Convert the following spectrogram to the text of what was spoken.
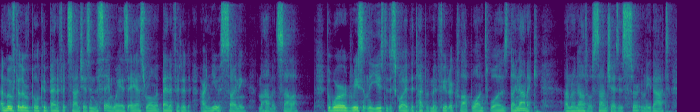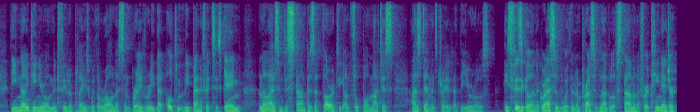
A move to Liverpool could benefit Sanches in the same way as AS Roma benefited our newest signing, Mohamed Salah. The word recently used to describe the type of midfielder Klopp wants was dynamic and Renato Sanches is certainly that. The 19 year old midfielder plays with a rawness and bravery that ultimately benefits his game and allows him to stamp his authority on football matches, as demonstrated at the Euros. He's physical and aggressive with an impressive level of stamina for a teenager,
